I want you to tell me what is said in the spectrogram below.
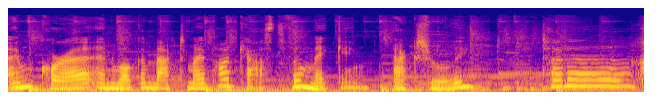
I'm Cora, and welcome back to my podcast, Filmmaking. Actually, ta da!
